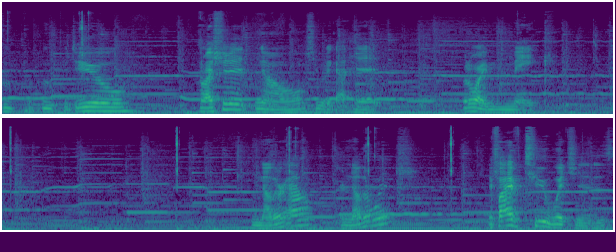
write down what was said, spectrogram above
Boop boop boop. No, I should have. No, she would have got hit. What do I make? Another out? Another witch? If I have two witches.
